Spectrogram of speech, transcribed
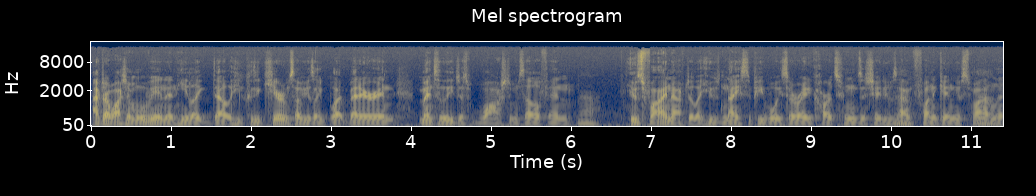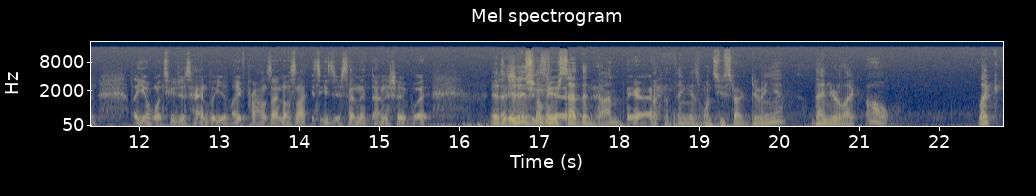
after I watched a movie, and then he like dealt he because he cured himself, he was like ble- better and mentally just washed himself, and yeah. He was fine after. Like he was nice to people. He started writing cartoons and shit. He was Yeah. having fun again. He was smiling. Like yo, once you just handle your life problems, I know it's not it's easier said than done and shit, but It, it is easier said than done. Yeah. But the thing is, once you start doing it, then you're like, oh, like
